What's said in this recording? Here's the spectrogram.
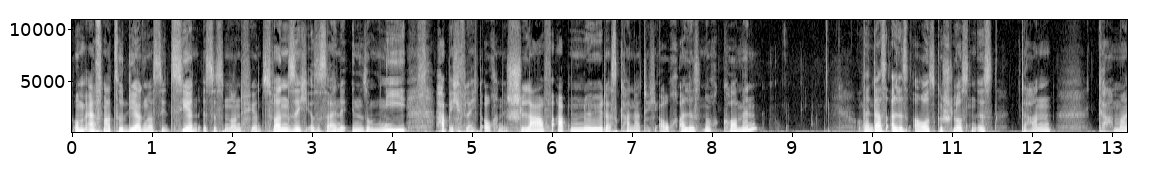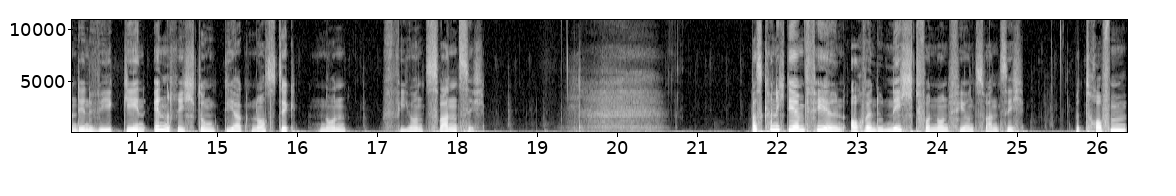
um erstmal zu diagnostizieren? Ist es 924? Ist es eine Insomnie? Habe ich vielleicht auch eine Schlafapnoe? Das kann natürlich auch alles noch kommen. Und wenn das alles ausgeschlossen ist, dann kann man den Weg gehen in Richtung Diagnostik Non 24. Was kann ich dir empfehlen? Auch wenn du nicht von Non 24 betroffen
